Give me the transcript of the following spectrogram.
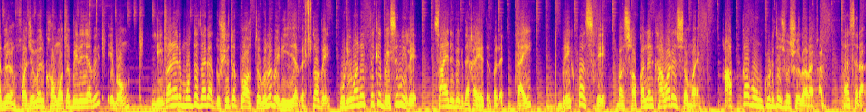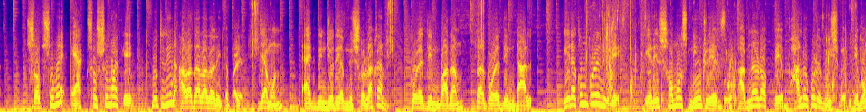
আপনার হজমের ক্ষমতা বেড়ে যাবে এবং লিভারের মধ্যে থাকা দূষিত পদার্থগুলো বেরিয়ে যাবে। তবে পরিমাণের থেকে বেশি নিলে সাইড এফেক্ট দেখা যেতে পারে। তাই ব্রেকফাস্টে বা সকালের খাবারের সময় হাফ কাপ অঙ্কুরিত শস্য দানা খান। তাছাড়া সবসময় এক শস্য খেয়ে প্রতিদিন আলাদা আলাদা নিতে পারে যেমন, একদিন যদি আপনি ছোলা খান, পরের দিন বাদাম, তারপরের দিন ডাল। এরকম করে নিলে এদের সমস্ত নিউট্রিয়েন্টস আপনার রক্তে ভালো করে মিশবে এবং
